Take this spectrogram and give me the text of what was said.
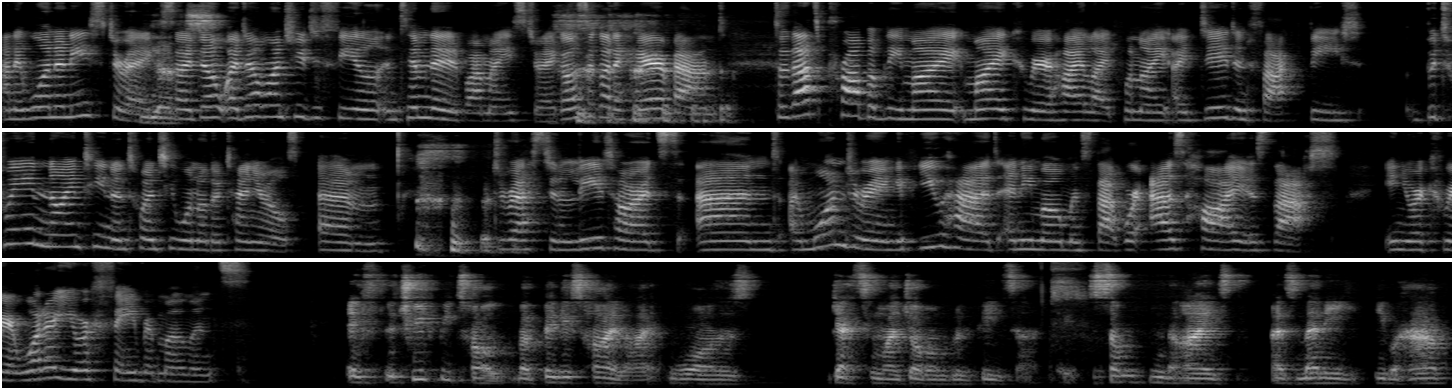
And I won an Easter egg. Yes. So I don't I don't want you to feel intimidated by my Easter egg. I also got a hairband. so that's probably my my career highlight when I, I did in fact beat between 19 and 21 other 10 year olds um, dressed in leotards. And I'm wondering if you had any moments that were as high as that in your career. What are your favorite moments? If the truth be told, my biggest highlight was getting my job on Blue Peter. It's something that I, as many people have,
